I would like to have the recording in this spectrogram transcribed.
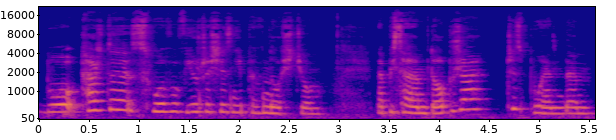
bo każde słowo wiąże się z niepewnością. Napisałem dobrze czy z błędem?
